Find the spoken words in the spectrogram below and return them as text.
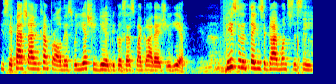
You say, Pastor, I didn't come for all this. Well, yes, you did, because that's why God has you here. These are the things that God wants to see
